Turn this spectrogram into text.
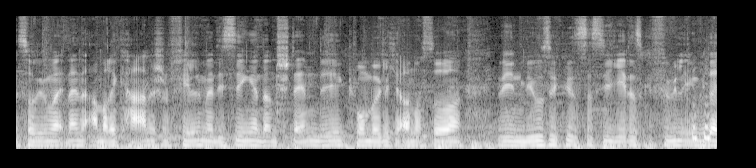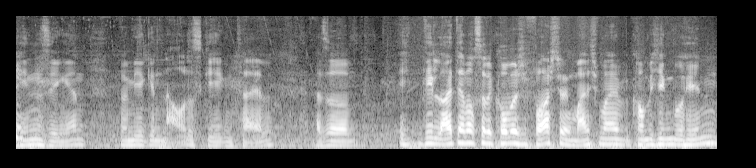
so wie man in einen amerikanischen Filmen, die singen dann ständig, womöglich auch noch so wie in Musicals, dass sie jedes Gefühl irgendwie dahin singen. Bei mir genau das Gegenteil. Also ich, die Leute haben auch so eine komische Vorstellung. Manchmal komme ich irgendwo hin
